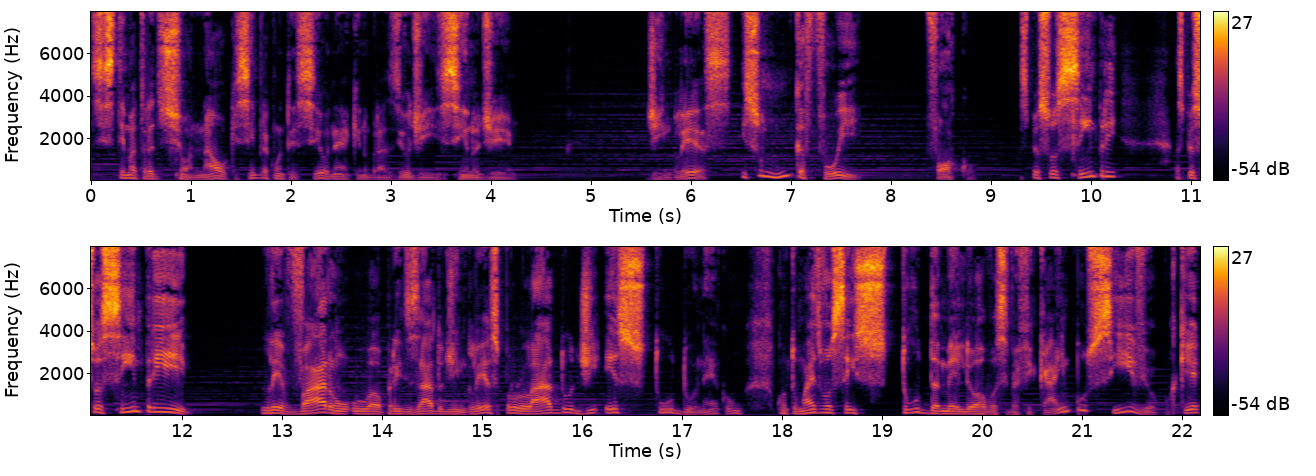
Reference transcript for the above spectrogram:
sistema tradicional que sempre aconteceu, né, aqui no Brasil de ensino de, de inglês, isso nunca foi foco. As pessoas sempre as pessoas sempre levaram o aprendizado de inglês para o lado de estudo, né? Quanto mais você estuda, melhor você vai ficar. É impossível, porque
